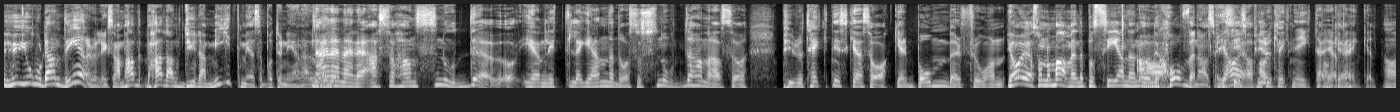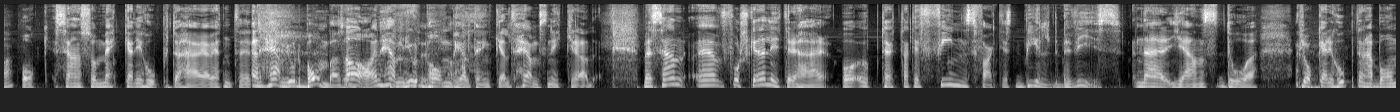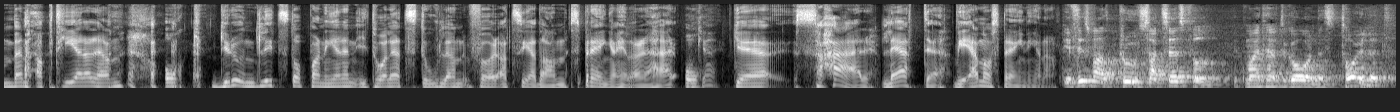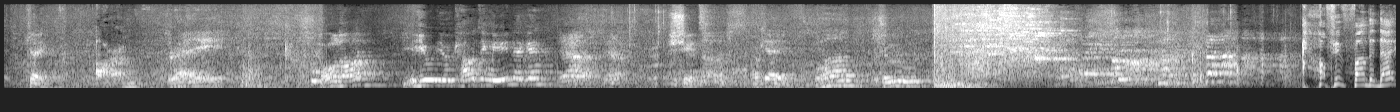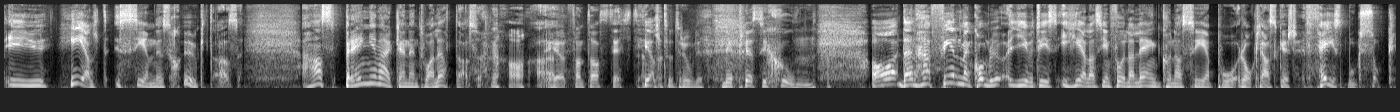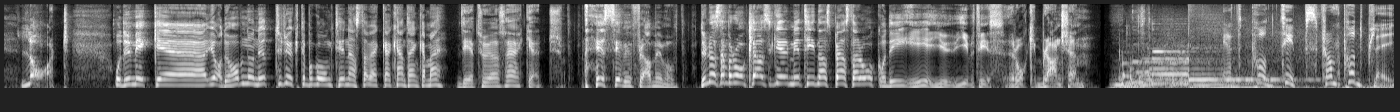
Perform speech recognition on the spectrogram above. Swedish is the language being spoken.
Hur gjorde han det? Liksom? Hade, hade han dynamit med sig på turnén? eller? nej, nej, nej, nej, alltså han snodde, enligt legenden då, så snodde han alltså pyrotekniska saker, bomber från Ja, ja, som de använde på scenen under showen alltså? Precis, ja, ja, pyroteknik där okej. helt enkelt. Ja. Och sen så meckade ihop det här, jag vet inte. En hemgjord bomb alltså? Ja, en hemgjord bomb helt enkelt. Hemsnickrad. Men sen eh, forskade jag lite i det här och upptäckte att det finns faktiskt bildbevis när Jens då plockar ihop den här bomben, apterar den och grundligt stoppar ner den i toalettstolen för att sedan spränga hela det här. Okej. Och eh, så här lät det vid en av sprängningarna. If this one proves successful, it might have to go in this toilet. Okay. Arm ready. Hold on. You, you're counting me in again? Yeah, yeah. Shit. Okay. One, two. Fy fan, det där är ju helt sinnessjukt alltså. Han spränger verkligen en toalett alltså. Ja, det är helt fantastiskt. Helt otroligt. Med precision. Ja, den här filmen kommer du givetvis i hela sin fulla längd kunna se på Rockklassikers Facebook såklart. Och du Micke, ja du har väl något nytt rykte på gång till nästa vecka kan jag tänka mig? Det tror jag säkert. Det ser vi fram emot. Du lyssnar på Rockklassiker med tidernas bästa rock och det är ju givetvis rockbranschen. Ett poddtips från Podplay.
